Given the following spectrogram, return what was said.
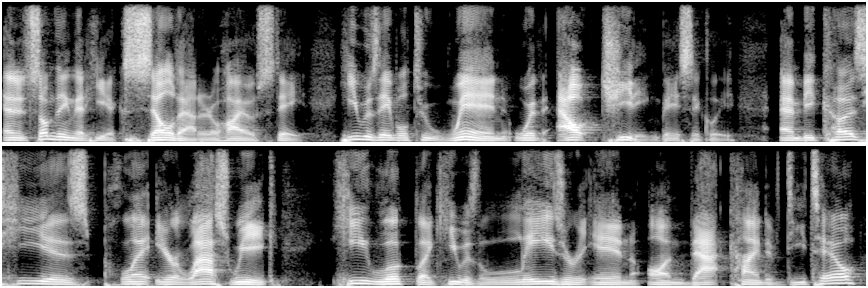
And it's something that he excelled at at Ohio State. He was able to win without cheating, basically. And because he is playing here last week, he looked like he was laser in on that kind of detail.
